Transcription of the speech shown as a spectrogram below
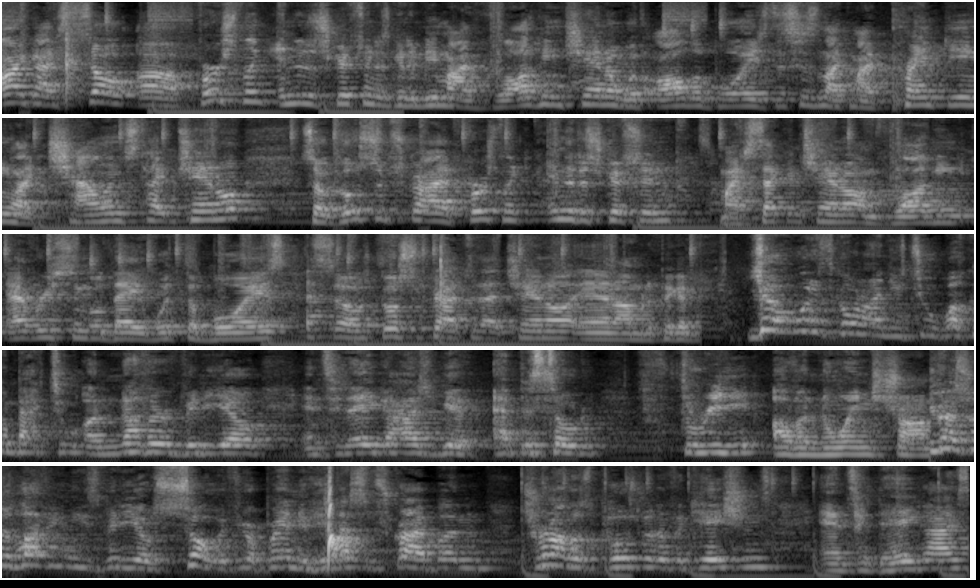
Alright guys, so uh, first link in the description is gonna be my vlogging channel with all the boys. This is like my pranking, like challenge type channel. So go subscribe, first link in the description. My second channel, I'm vlogging every single day with the boys. So go subscribe to that channel and I'm gonna pick up. Yo, what is going on YouTube? Welcome back to another video. And today guys, we have episode three of Annoying Strom. You guys are loving these videos, so if you're brand new, hit that subscribe button, turn on those post notifications. And today guys,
